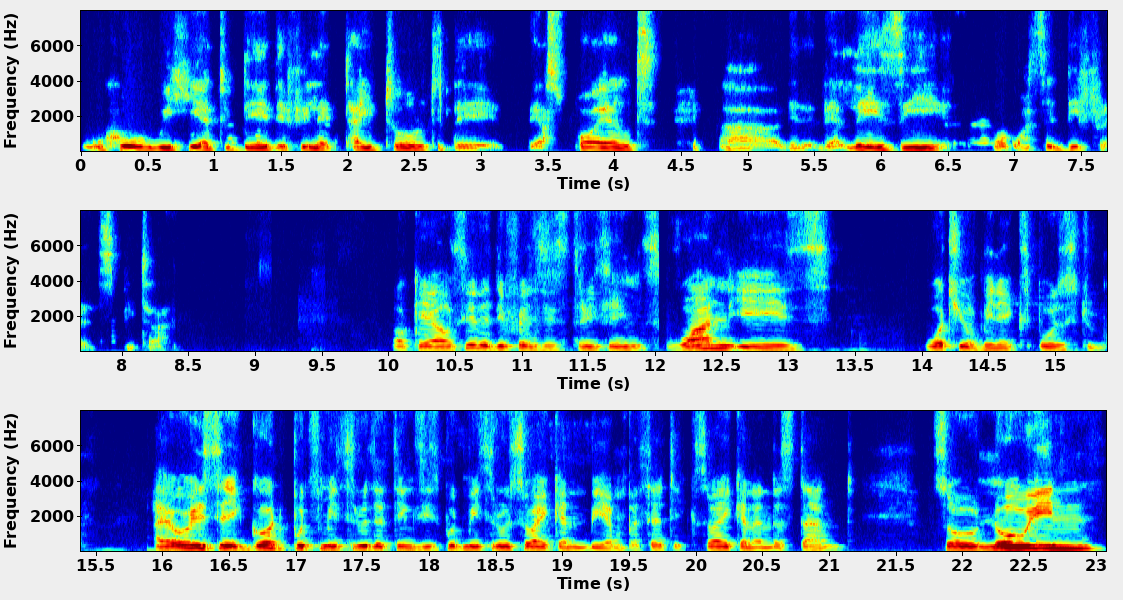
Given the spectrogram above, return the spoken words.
who we hear today? They feel entitled, they they are spoiled, uh, they, they're lazy, what, what's the difference, Peter? Okay, I'll say the difference is three things. One is what you have been exposed to. I always say God puts me through the things He's put me through so I can be empathetic, so I can understand. So, knowing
